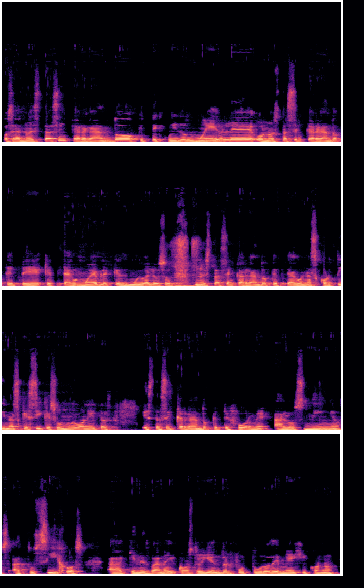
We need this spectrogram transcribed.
O sea, no estás encargando que te cuide un mueble o no estás encargando que te, que te haga un mueble que es muy valioso, no estás encargando que te haga unas cortinas que sí, que son muy bonitas, estás encargando que te forme a los niños, a tus hijos, a quienes van a ir construyendo el futuro de México, ¿no?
